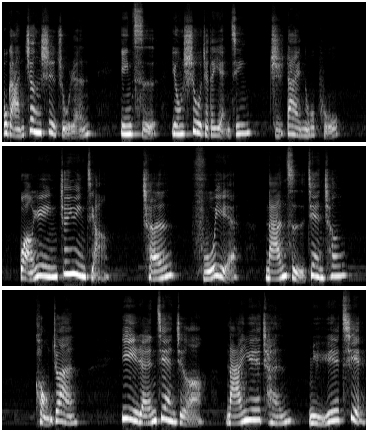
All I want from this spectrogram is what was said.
不敢正视主人，因此用竖着的眼睛指代奴仆。广韵真韵讲：“臣服也，男子见称。”孔传：“一人见者，男曰臣，女曰妾。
